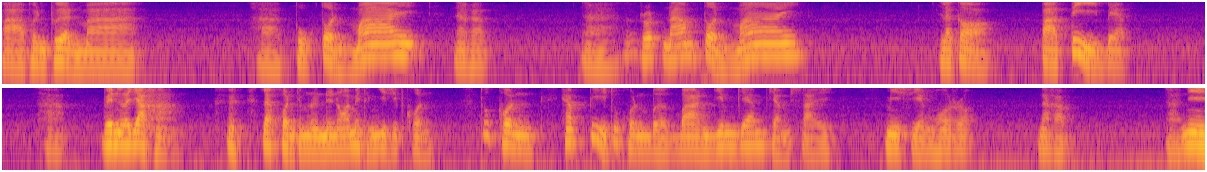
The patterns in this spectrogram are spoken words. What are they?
พาเพื่อนๆมาปลูกต้นไม้นะครับรดน้ำต้นไม้ แล้วก็ปาร์ตี้แบบเว้นระยะห่าง และคนจำนวนน้อยๆไม่ถึง 20 คน ทุกคนแฮปปี้ทุกคนเบิกบานยิ้มแย้มแจ่มใส มีเสียงหัวเราะนะครับนี่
